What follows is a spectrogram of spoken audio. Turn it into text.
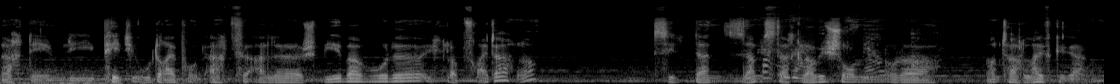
Nachdem die PTU 3.8 für alle spielbar wurde. Ich glaube Freitag, ne? Ist sie dann Samstag, glaube ich, schon oder Sonntag live gegangen.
